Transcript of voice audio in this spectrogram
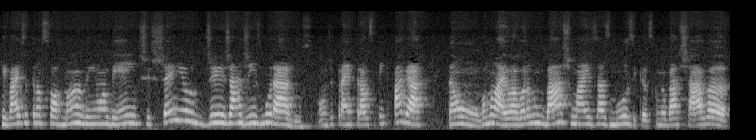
que vai se transformando em um ambiente cheio de jardins murados, onde para entrar você tem que pagar. Então, vamos lá, eu agora não baixo mais as músicas como eu baixava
